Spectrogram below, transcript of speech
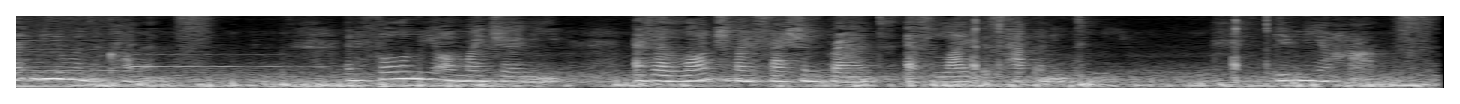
Let me know in the comments. Follow me on my journey as I launch my fashion brand as life is happening to me. Give me your hearts.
